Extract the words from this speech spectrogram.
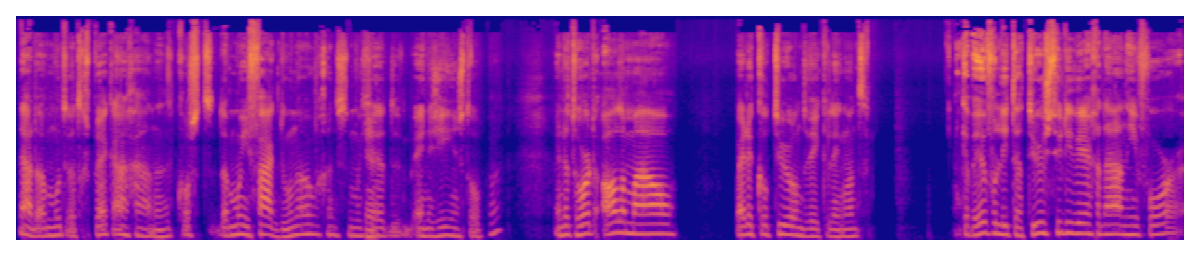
Nou, dan moeten we het gesprek aangaan. En dat, kost, dat moet je vaak doen overigens. Dan moet je Ja. de energie in stoppen. En dat hoort allemaal bij de cultuurontwikkeling. Want ik heb heel veel literatuurstudie weer gedaan hiervoor.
